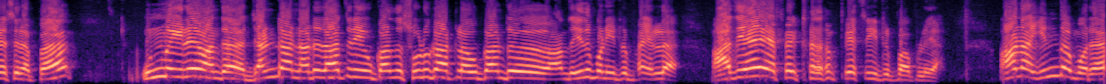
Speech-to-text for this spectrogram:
பேசுறப்ப உண்மையிலே அந்த ஜெண்டா நடுராத்திரி உட்கார்ந்து சுடுகாட்டுல உட்கார்ந்து அந்த இது பண்ணிட்டு இருப்பான் இல்ல. அதே எஃபெக்ட் தான் பேசிக்கிட்டு இருப்பாப்லையா ஆனா இந்த முறை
